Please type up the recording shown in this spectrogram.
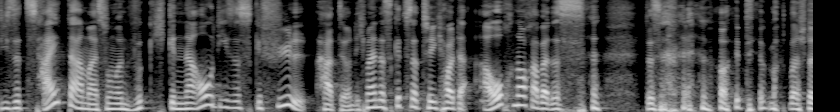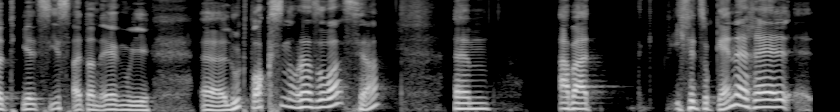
diese Zeit damals, wo man wirklich genau dieses Gefühl hatte. Und ich meine, das gibt es natürlich heute auch noch, aber das, das heute macht man statt DLCs halt dann irgendwie äh, Lootboxen oder sowas, ja. Ähm, aber ich finde so generell äh,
